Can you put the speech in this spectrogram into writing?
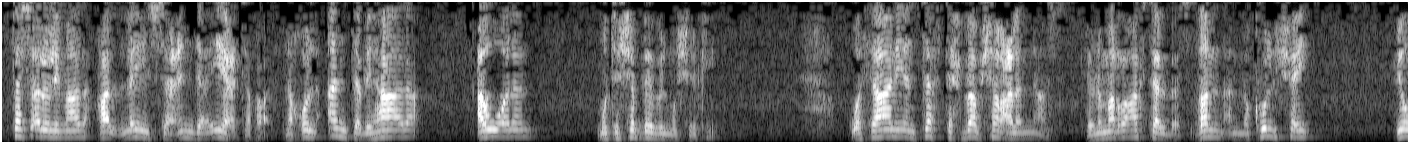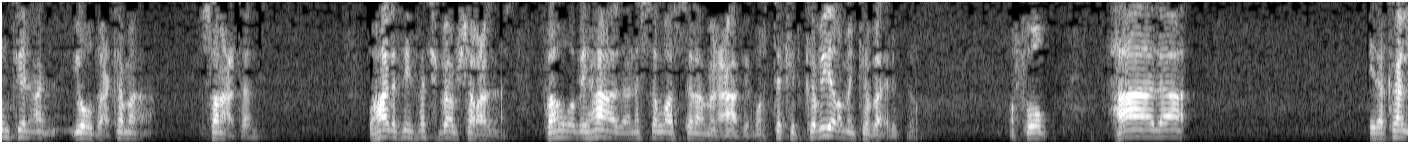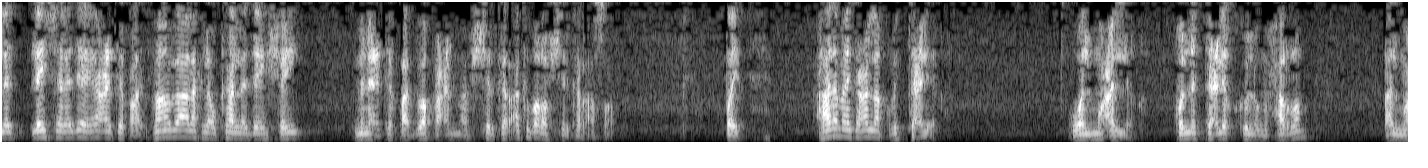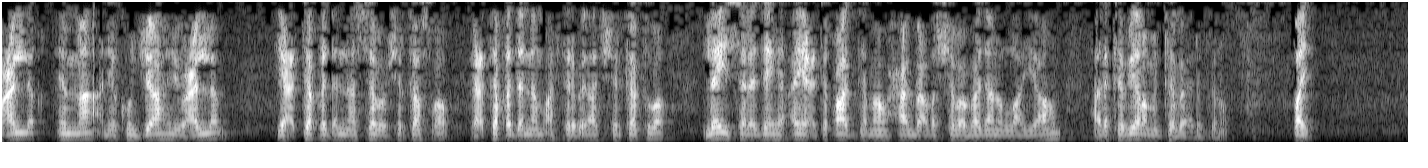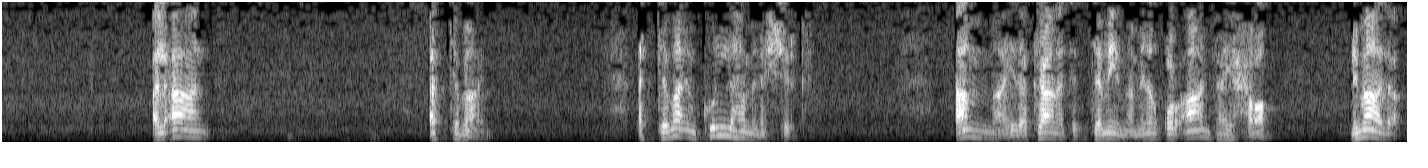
تسأل لماذا؟ قال ليس عندي أي اعتقاد. نقول أنت بهذا أولا متشبه بالمشركين. وثانيا تفتح باب شر على الناس لأنه من رآك تلبس ظن أن كل شيء يمكن أن يوضع كما صنعت أنت. وهذا فيه فتح باب شر على الناس فهو بهذا نسأل الله السلامة والعافية. مرتكب كبيرة من كبائر الذنوب. مفهوم؟ هذا إذا كان ليس لديه اعتقاد فما بالك لو كان لديه شيء من اعتقاد؟ وقع إما في الشرك الأكبر أو الشرك الأصغر. طيب هذا ما يتعلق بالتعليق والمعلق. قلنا التعليق كله محرم المعلق إما أن يكون جاهل يعلم يعتقد أنها سبب شرك أصغر يعتقد أنها مؤثرة بذات الشرك أكبر ليس لديه أي اعتقاد كما هو حال بعض الشباب هدانا الله إياهم. هذا كبيرة من كبائر الذنوب. طيب الآن التمائم. التمائم كلها من الشرك. أما إذا كانت التميمة من القرآن فهي حرام. لماذا؟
